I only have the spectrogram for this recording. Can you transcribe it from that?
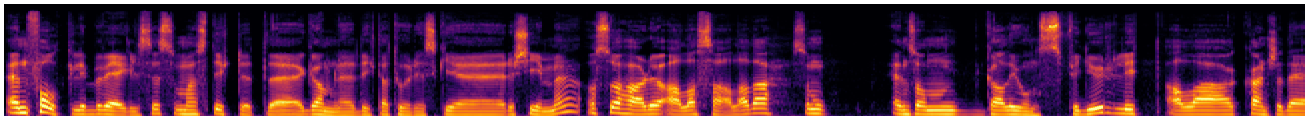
en folkelig bevegelse som har styrtet det gamle diktatoriske regimet, og så har du Ala Sala, da, som en sånn gallionsfigur, litt à la kanskje det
